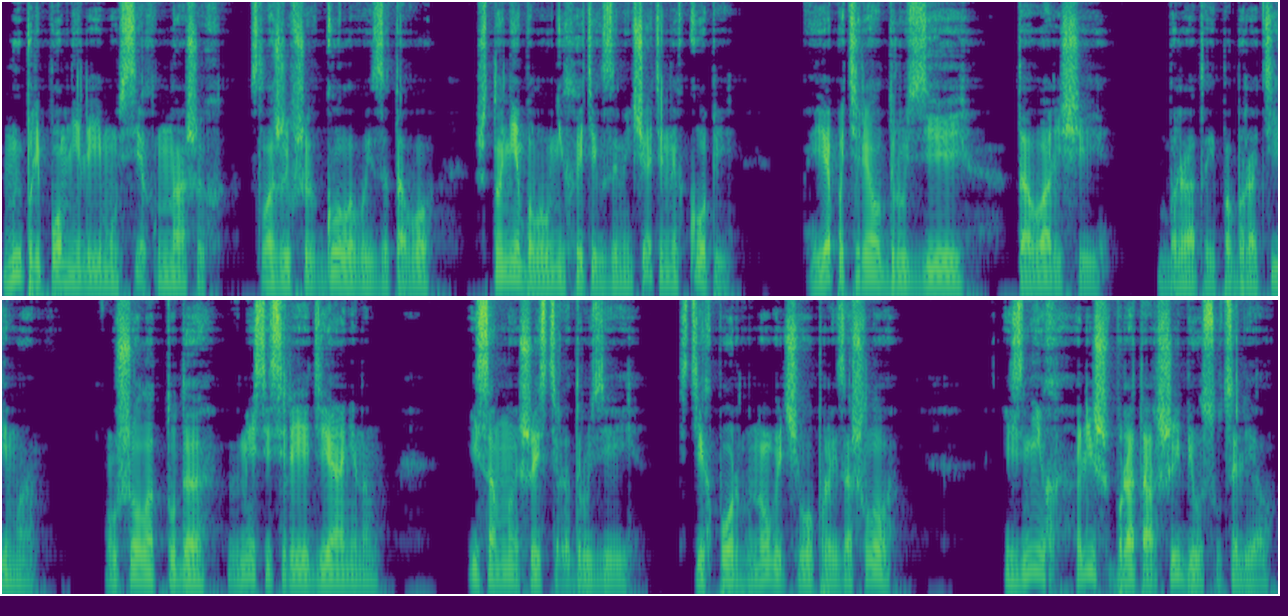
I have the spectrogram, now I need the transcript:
Мы припомнили ему всех наших, сложивших головы из-за того, что не было у них этих замечательных копий. Я потерял друзей, товарищей, брата и побратима. Ушел оттуда вместе с Риедианином и со мной шестеро друзей. С тех пор много чего произошло. Из них лишь брат Аршибиус уцелел.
